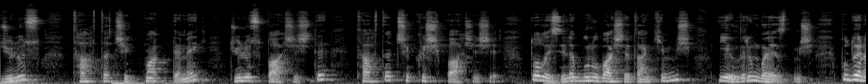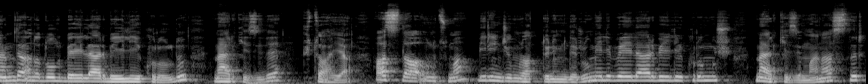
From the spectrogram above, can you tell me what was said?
Cülüs tahta çıkmak demek. Cülüs bahşişi de tahta çıkış bahşişi. Dolayısıyla bunu başlatan kimmiş? Yıldırım Bayezid'miş. Bu dönemde Anadolu Beylerbeyliği kuruldu. Merkezi de Kütahya. Asla unutma 1. Murat döneminde Rumeli Beylerbeyliği kurulmuş. Merkezi Manastır.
